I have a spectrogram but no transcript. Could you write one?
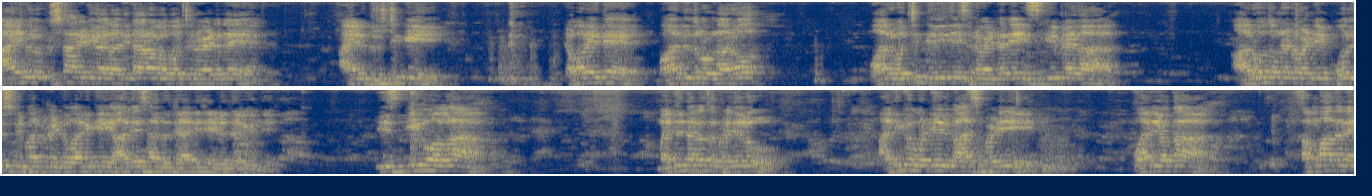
నాయకులు కృష్ణారెడ్డి గారు అధికారంలోకి వచ్చిన వెంటనే ఆయన దృష్టికి ఎవరైతే బాధితులు ఉన్నారో వారు వచ్చి తెలియజేసిన వెంటనే ఈ స్కీమ్ మీద ఆ రోజు ఉన్నటువంటి పోలీస్ డిపార్ట్మెంట్ వారికి ఆదేశాలు జారీ చేయడం జరిగింది. ఈ స్కీమ్ వల్ల మధ్యతరగతి ప్రజలు అధిక వడ్డీలకు ఆశపడి వారి యొక్క సంపాదనే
